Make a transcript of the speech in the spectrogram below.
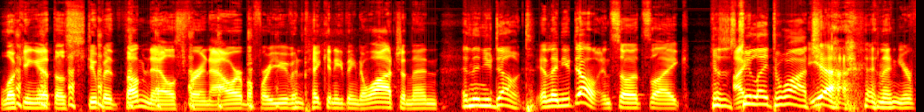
looking at those stupid thumbnails for an hour before you even pick anything to watch and then And then you don't and then you don't. And so it's like because it's I- too late to watch. yeah, and then you're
